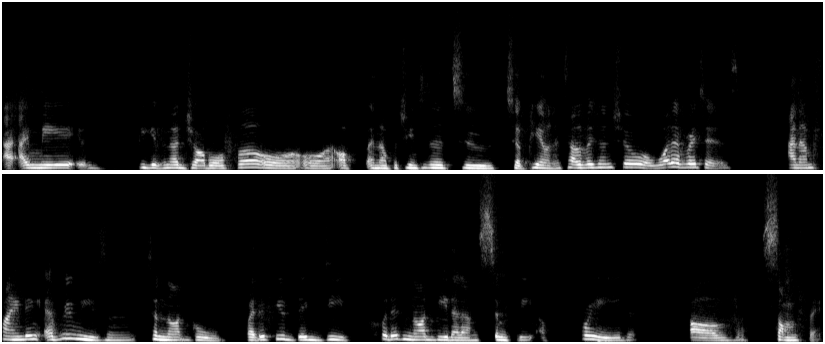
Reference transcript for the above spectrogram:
I, I may be given a job offer or, or an opportunity to, to, to appear on a television show or whatever it is. And I'm finding every reason to not go. But if you dig deep, could it not be that I'm simply afraid of something?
